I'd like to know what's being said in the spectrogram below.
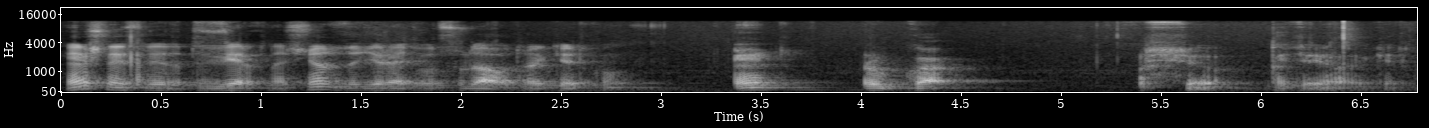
Конечно, если этот вверх начнет задирать вот сюда вот ракетку. Это рука. Все, потерял ракетку.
